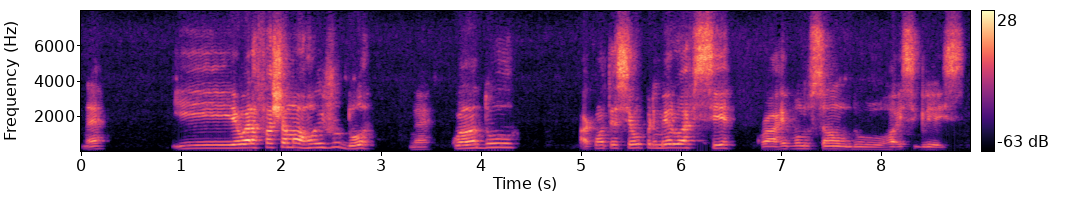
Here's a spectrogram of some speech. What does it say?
né? E eu era faixa marrom em judô, né? Quando aconteceu o primeiro UFC com a revolução do Royce Grace.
